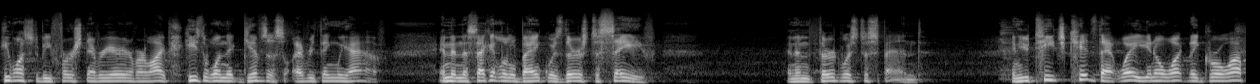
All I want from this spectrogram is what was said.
He wants to be first in every area of our life. He's the one that gives us everything we have." And then the second little bank was theirs to save, and then the third was to spend. And you teach kids that way, you know what? They grow up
